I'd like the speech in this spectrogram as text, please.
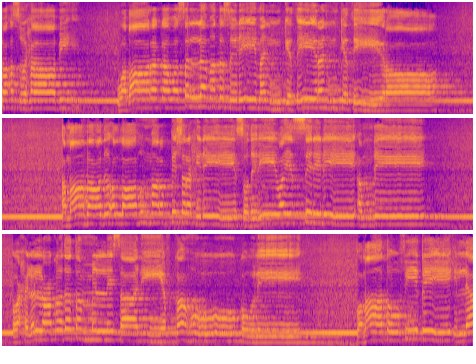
وأصحابه وبارك وسلم تسليما كثيرا كثيرا. أما بعد اللهم رب اشرح لي صدري ويسر لي أمري. واحلل عقدة من لساني يفقه قولي وما توفيقي إلا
